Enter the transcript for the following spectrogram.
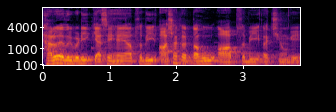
Hello everybody कैसे हैं आप सभी? आशा करता हूँ आप सभी अच्छे होंगे।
